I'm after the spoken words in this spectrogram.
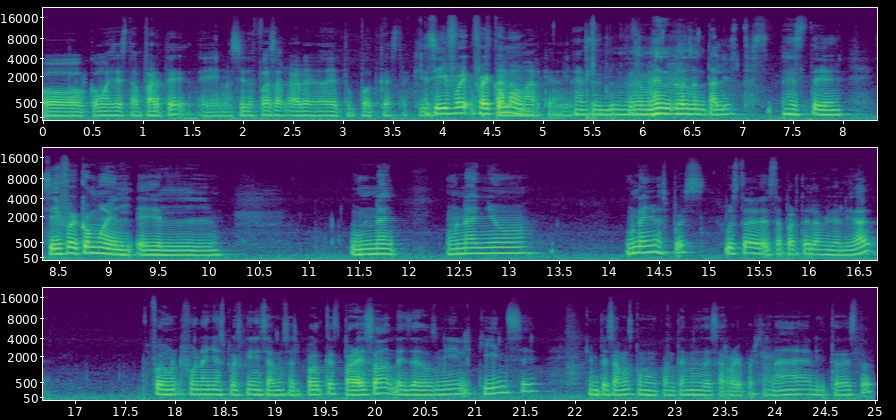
o cómo es esta parte. Eh, no sé si nos puedes hablar de tu podcast aquí. Sí, fue, fue como... marca, los, mentalistas. Este, sí, fue como el... el un, año... Un año después, justo de esta parte de la viralidad. Fue un, fue un año después que iniciamos el podcast. Para eso, desde 2015 empezamos como con temas de desarrollo personal y todo esto,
